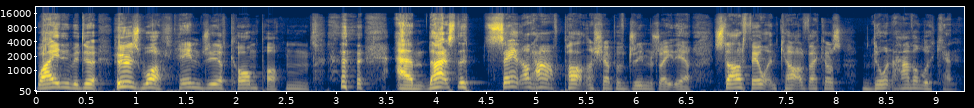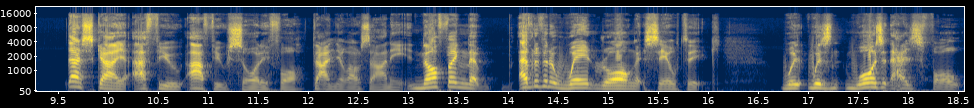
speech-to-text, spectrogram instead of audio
Why did we do it? Who's worse, Hendry or Compper? Hmm. um, that's the centre half partnership of dreams right there. Starfelt and Carter Vickers don't have a look in. This guy, I feel, I feel sorry for Daniel Arzani. Nothing that, everything that went wrong at Celtic was, was wasn't his fault.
